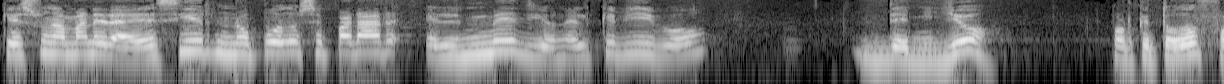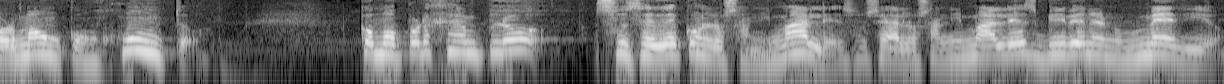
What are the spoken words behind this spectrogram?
que es una manera de decir no puedo separar el medio en el que vivo de mi yo, porque todo forma un conjunto. Como por ejemplo sucede con los animales, o sea, los animales viven en un medio.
